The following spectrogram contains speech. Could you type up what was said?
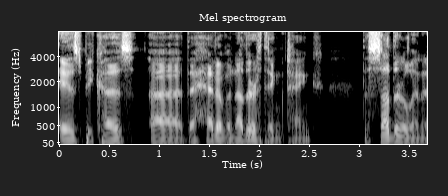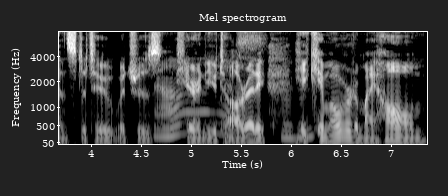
is because uh, the head of another think tank, the Sutherland Institute, which was here in Ah, Utah yes. already, he Mhm. came over to my home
